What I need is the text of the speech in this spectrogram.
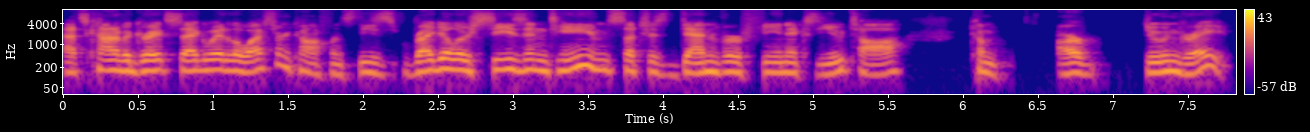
That's kind of a great segue to the Western Conference. These regular season teams, such as Denver, Phoenix, Utah, come are doing great,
